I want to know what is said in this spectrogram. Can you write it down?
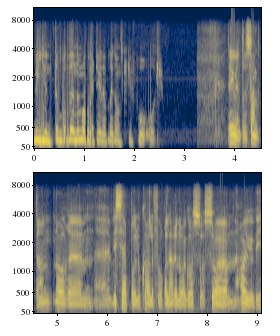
begynte på denne måten i løpet av ganske få år. Det er jo interessant da, når uh, vi ser på lokale forhold her i Norge også, så um, har jo vi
